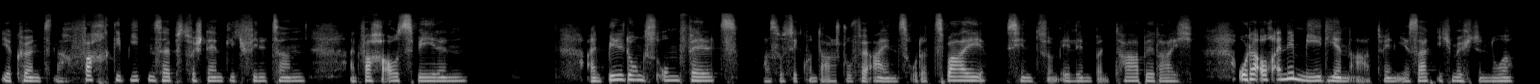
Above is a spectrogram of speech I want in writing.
ihr könnt nach Fachgebieten selbstverständlich filtern, ein Fach auswählen, ein Bildungsumfeld, also Sekundarstufe 1 oder 2 bis hin zum Elementarbereich oder auch eine Medienart, wenn ihr sagt, ich möchte nur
